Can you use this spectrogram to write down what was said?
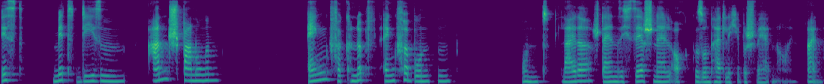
ist mit diesen Anspannungen eng verknüpft, eng verbunden und leider stellen sich sehr schnell auch gesundheitliche Beschwerden ein.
